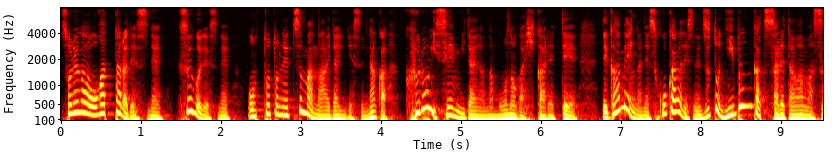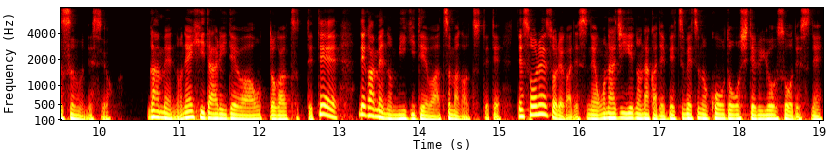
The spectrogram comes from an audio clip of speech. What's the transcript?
それが終わったらですね、すぐですね、夫とね、妻の間にですね、なんか黒い線みたいなものが引かれて、で、画面がね、そこからですね、ずっと二分割されたまま進むんですよ。画面のね、左では夫が映ってて、で、画面の右では妻が映ってて、で、それぞれがですね、同じ家の中で別々の行動をしている様子をですね、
